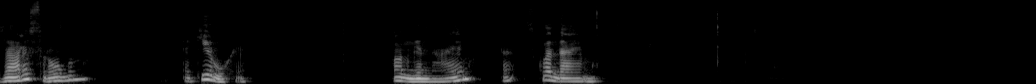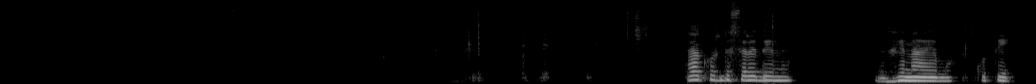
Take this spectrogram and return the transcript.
Зараз робимо такі рухи. Отгинаємо та складаємо. Також до середини згинаємо кути.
